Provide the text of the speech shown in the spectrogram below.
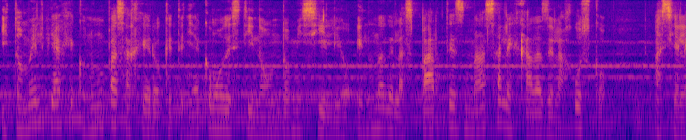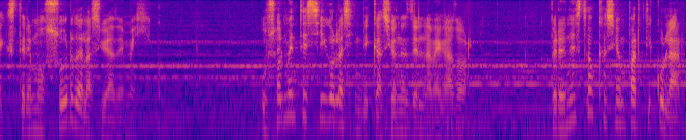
y tomé el viaje con un pasajero que tenía como destino un domicilio en una de las partes más alejadas de la Jusco, hacia el extremo sur de la Ciudad de México. Usualmente sigo las indicaciones del navegador, pero en esta ocasión particular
